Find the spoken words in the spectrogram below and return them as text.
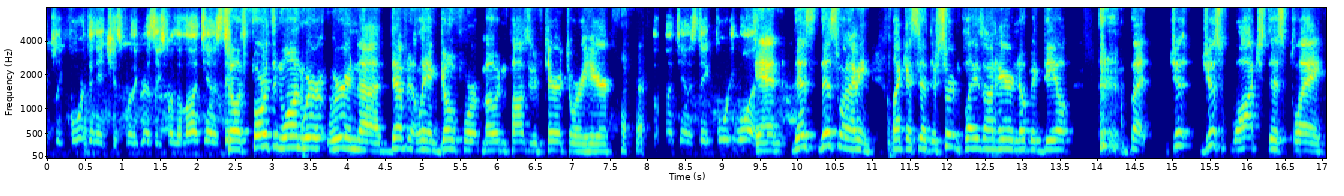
actually fourth in inches for the Grizzlies from the Montana State. So it's fourth and one. We're we're in uh, definitely in go for it mode and positive territory here. Montana State 41. And this this one, I mean, like I said, there's certain plays on here, no big deal. but just just watch this play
